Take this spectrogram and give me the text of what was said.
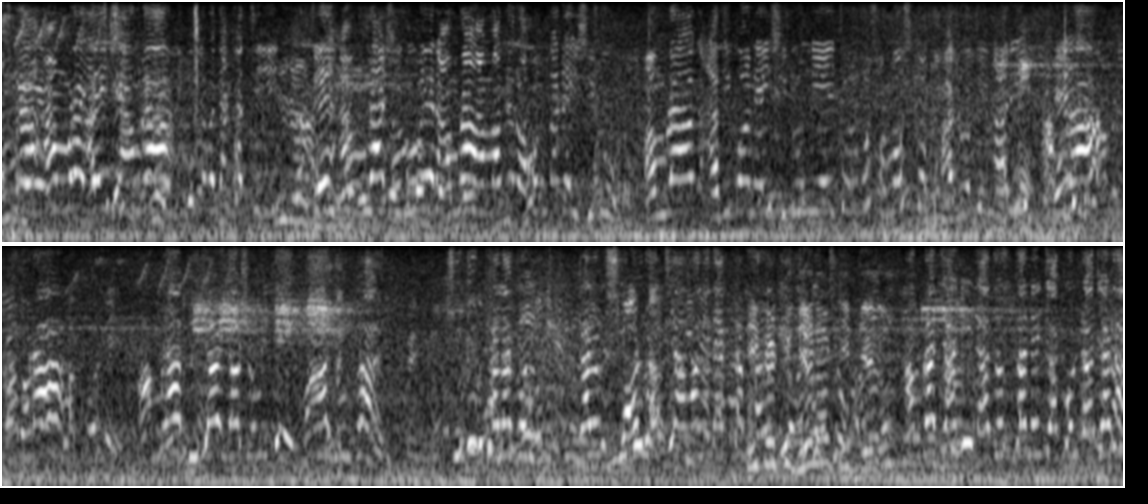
আমরা আমরা এই যে আমরা হিসেবে দেখাচ্ছি যে আমরা সিঁদুরের আমরা আমাদের অহংকারে এই সিঁদুর। আমরা আজীবন এই সিঁদুর নিয়েই চলবো সমস্ত ভারতীয় নারী আমরা আমরা আমরা বিজয় দশমীতে মা দুর্গার সিঁদুর খেলা করি। কারণ সিঁদুর হচ্ছে আমাদের একটা। আমরা জানি রাজস্থানে যখন রাজারা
